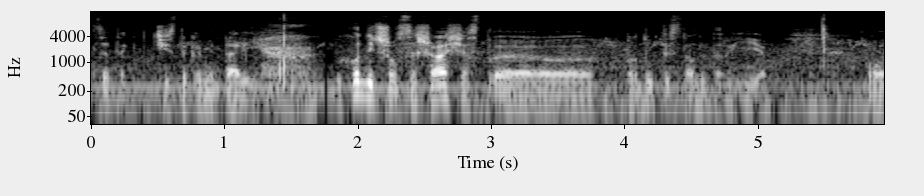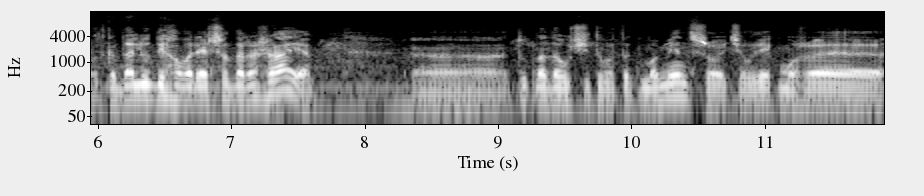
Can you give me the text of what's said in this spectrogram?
це так чисто коментарій. Виходить, що в США зараз е, продукти стали дорогі. От. Коли люди говорять, що дорожає, Тут треба учитувати той момент, що чоловік може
